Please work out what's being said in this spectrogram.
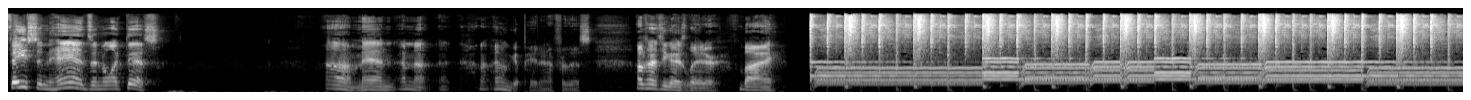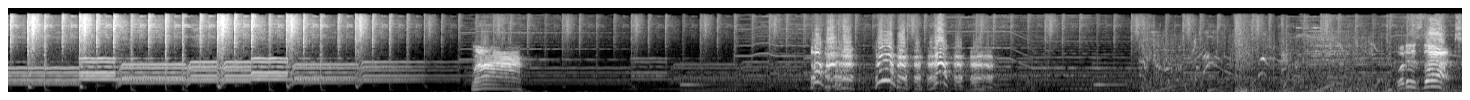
Face and hands and like this. Oh man, I'm not. I don't get paid enough for this. I'll talk to you guys later. Bye. What is that?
